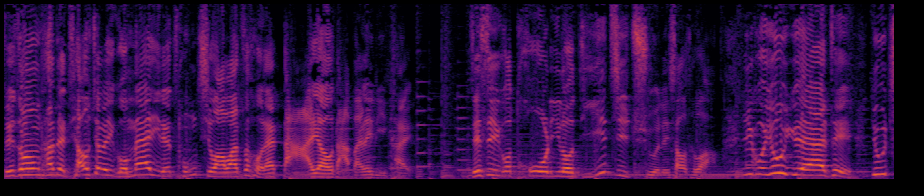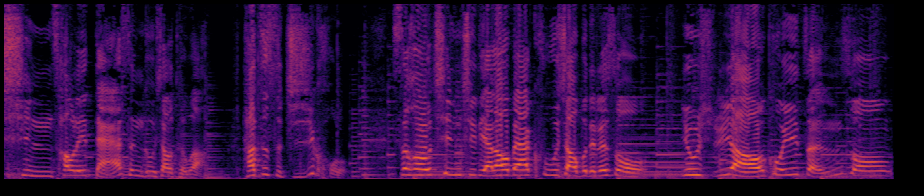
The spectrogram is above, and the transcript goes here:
最终，他在挑选了一个满意的充气娃娃之后呢，大摇大摆的离开。这是一个脱离了低级趣味的小偷啊，一个有原则、有情操的单身狗小偷啊。他只是饥渴了。事后，情趣店老板哭笑不得的说：“有需要可以赠送，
